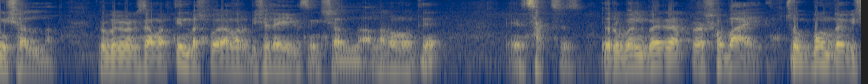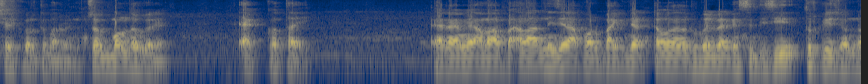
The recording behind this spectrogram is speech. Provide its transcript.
ইনশাল্লাহ। রুবেল কাছে আমার তিন মাস পরে আমার বিষয় লেগে গেছে ইনশাল্লাহ, আল্লাহর মতে সাকসেস রুবেল বের আপনারা সবাই চোখ বন্ধ বিশ্বাস করতে পারবেন, চোখ বন্ধ করে, এক কথায়। এর আমি আমার আমার নিজের আপন বাইকনারটাও রুবেল ভাইয়ের কাছে দিছি তুর্কির জন্য,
